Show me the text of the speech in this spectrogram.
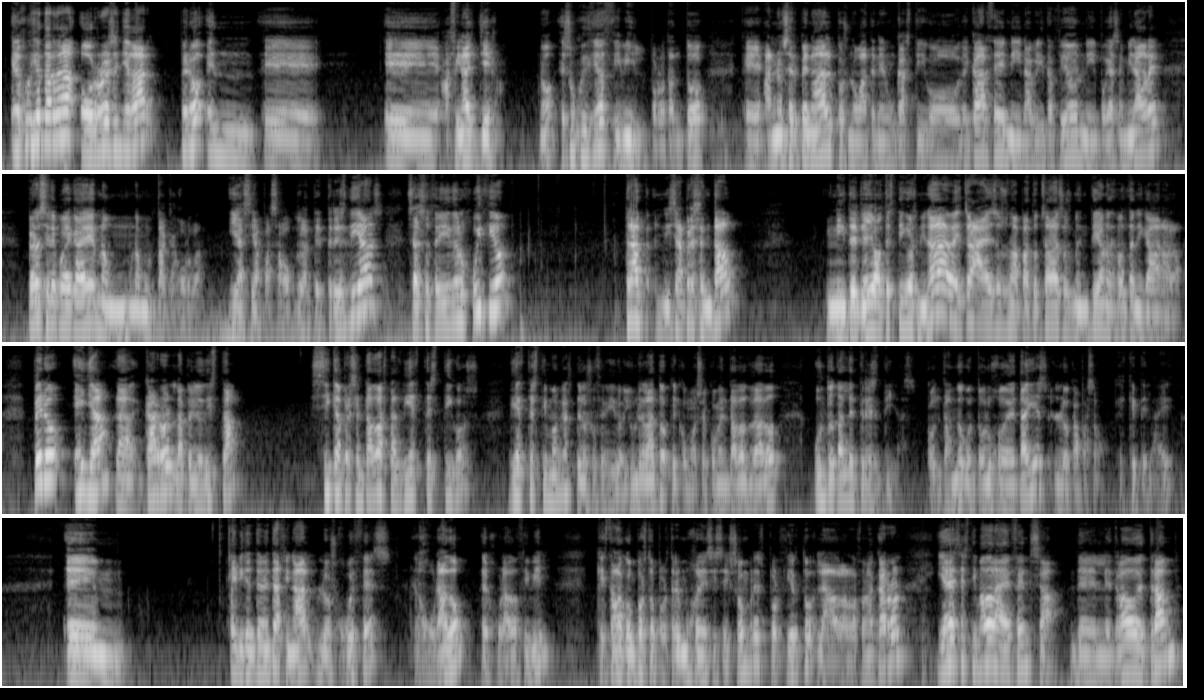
El juicio tarda horrores en llegar, pero en. Eh, eh, al final llega. ¿no? Es un juicio civil, por lo tanto, eh, al no ser penal, pues no va a tener un castigo de cárcel, ni inhabilitación, ni pollas en vinagre, pero sí le puede caer una, una multaca gorda. Y así ha pasado. Durante tres días se ha sucedido el juicio. Trump ni se ha presentado, ni tenía llevado testigos ni nada. Ha dicho, ah, eso es una patochada, eso es mentira, no hace falta ni que haga nada. Pero ella, la Carol, la periodista, sí que ha presentado hasta 10 testigos, 10 testimonios de lo sucedido y un relato que, como os he comentado, ha durado un total de 3 días, contando con todo lujo de detalles lo que ha pasado. Es que tela, ¿eh? Em, evidentemente, al final, los jueces, el jurado, el jurado civil, que estaba compuesto por tres mujeres y seis hombres, por cierto, le ha dado la razón a Carol y ha desestimado la defensa del letrado de Trump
